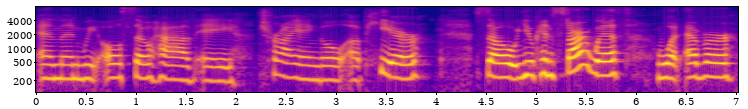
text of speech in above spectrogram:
and then we also have a triangle up here. So you can start with whatever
